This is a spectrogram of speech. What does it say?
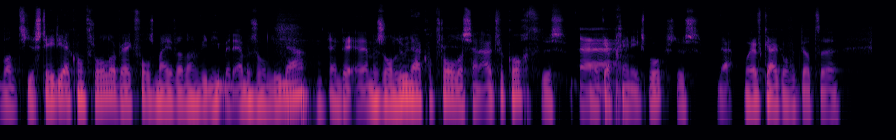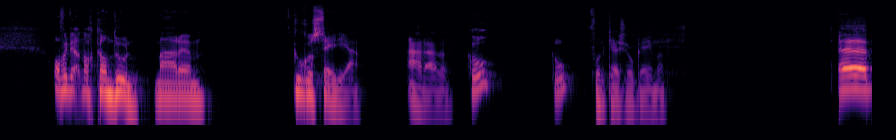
want je Stadia controller werkt volgens mij wel dan weer niet met Amazon Luna. en de Amazon Luna controllers zijn uitverkocht. Dus en ik heb Ah. geen Xbox. Dus ja, moet even kijken of ik dat, eh, of ik dat nog kan doen. Maar ehm, Google Stadia, aanrader Cool. Cool. voor de casual gamer. Eh,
